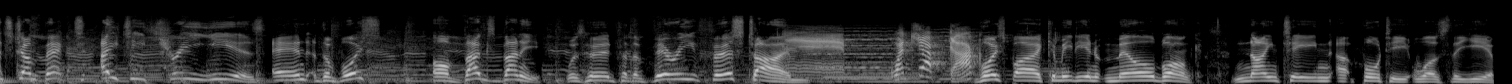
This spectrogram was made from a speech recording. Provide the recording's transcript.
Let's jump back to 83 years, and the voice of Bugs Bunny was heard for the very first time. What's up, Doc? Voiced by comedian Mel Blanc. 1940 was the year.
